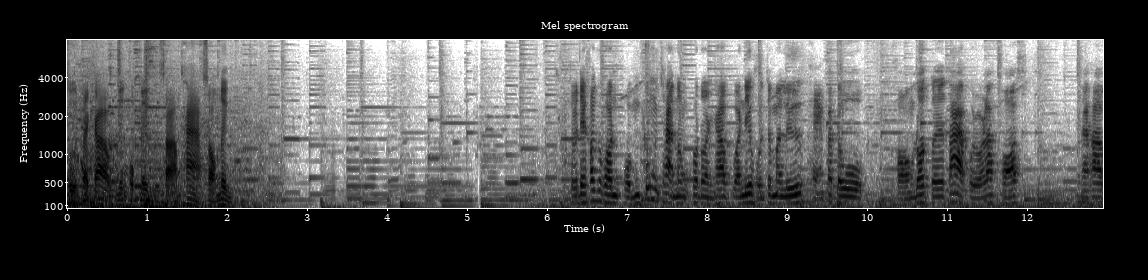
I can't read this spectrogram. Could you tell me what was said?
0891613521ส วัสดีครับทุกคน ผมกุ้งชานมโคนนท์ครับ วันนี้ผมจะมาลื้อแผงประตูของรถ Toyota Corolla Cross นะครับ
